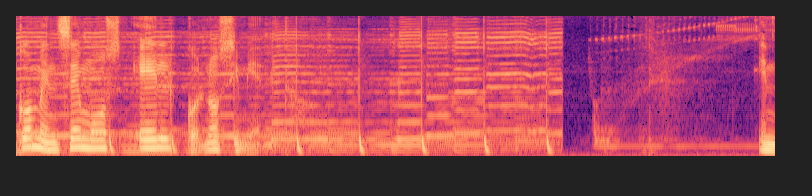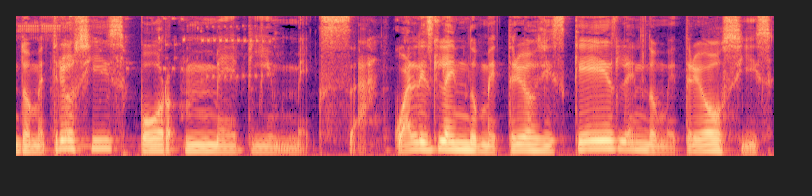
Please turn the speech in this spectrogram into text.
comencemos el conocimiento. Endometriosis por Medimexa. ¿Cuál es la endometriosis? ¿Qué es la endometriosis?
